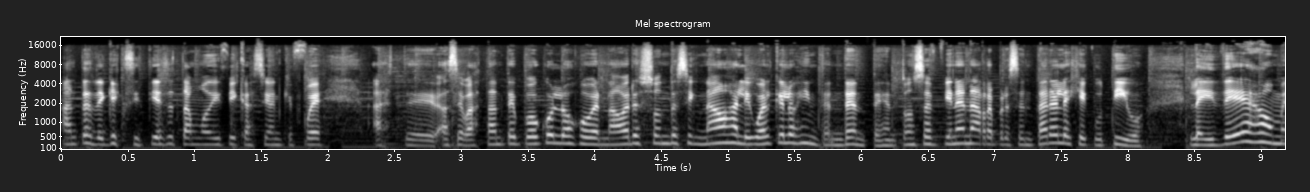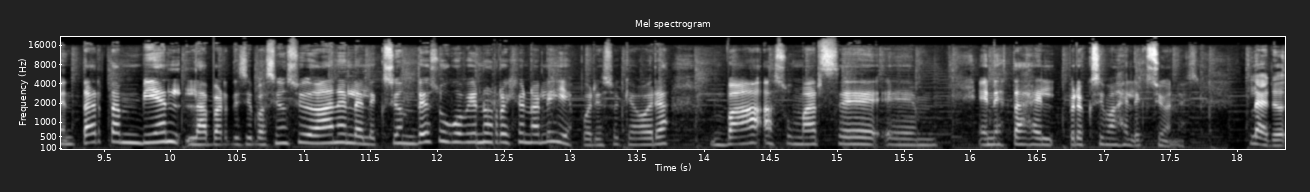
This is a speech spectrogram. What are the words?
antes de que existiese esta modificación que fue hace, hace bastante poco, los gobernadores son designados al igual que los intendentes, entonces vienen a representar al Ejecutivo. La idea es aumentar también la participación ciudadana en la elección de sus gobiernos regionales y es por eso que ahora va a sumarse eh, en estas próximas elecciones. Claro,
